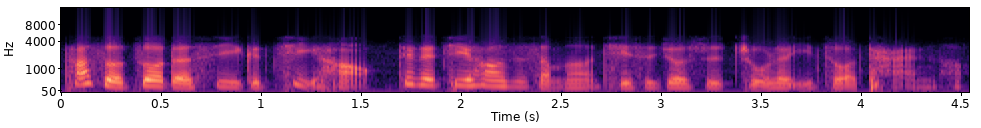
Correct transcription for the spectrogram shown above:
他所做的是一个记号，这个记号是什么呢？其实就是筑了一座坛哈。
